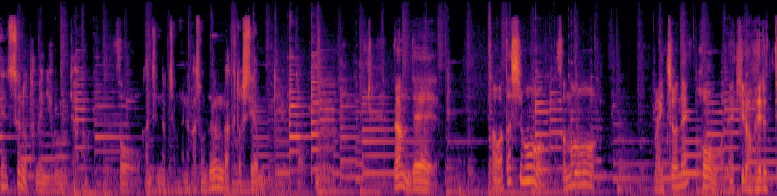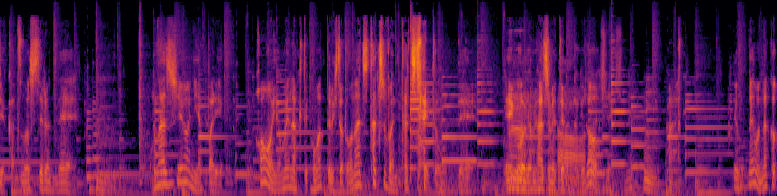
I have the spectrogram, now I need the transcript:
点数のために読むみたいなそう、感じになっちゃうね。なんかその文学として読むっていうと。うん、なんで、まあ、私もその、まあ、一応ね本をね広めるっていう活動してるんでうん。同じようにやっぱり本を読めなくて困ってる人と同じ立場に立ちたいと思って英語を読み始めてるんだけど、ですね。うん。はい、ででもなんか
